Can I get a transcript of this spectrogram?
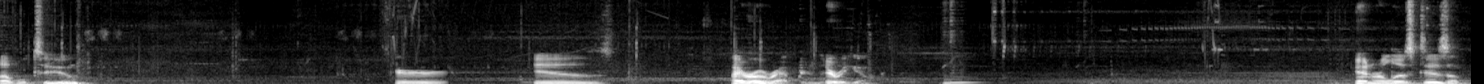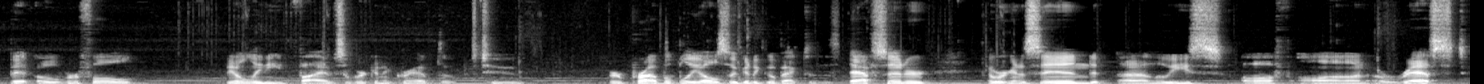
level two. Here is Pyroraptor. There we go. Generalist is a bit over full. We only need five, so we're going to grab those two. We're probably also going to go back to the staff center, and we're going to send uh, Luis off on arrest.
